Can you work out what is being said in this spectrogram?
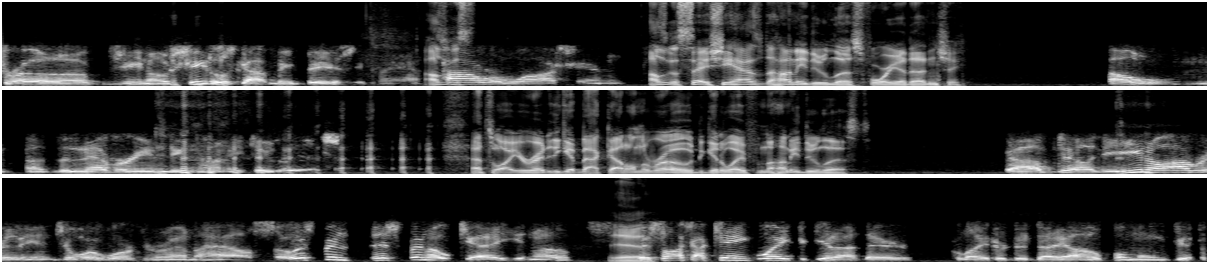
shrubs. You know, Sheila's got me busy, man. I was gonna Power washing. I was gonna say she has the honeydew list for you, doesn't she? Oh, uh, the never-ending honeydew list. That's why you're ready to get back out on the road to get away from the honeydew list. I'm telling you, you know, I really enjoy working around the house. So it's been it's been okay, you know. Yeah. It's like I can't wait to get out there later today. I hope I'm gonna get to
